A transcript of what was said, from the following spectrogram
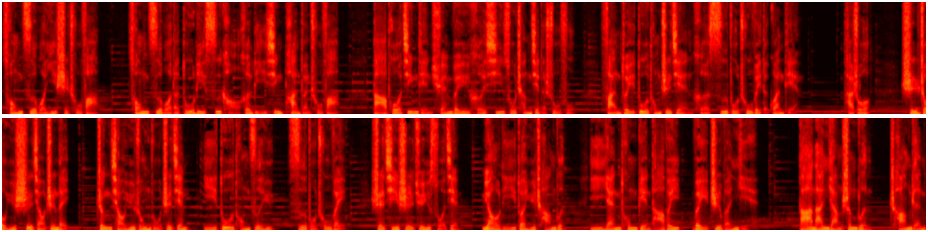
从自我意识出发，从自我的独立思考和理性判断出发，打破经典权威和习俗成见的束缚，反对多同之见和思不出位的观点。他说：“持咒于世教之内，争巧于荣辱之间，以多同自喻，思不出位，使其事决于所见，妙理断于常论，以言通辩达微，谓之文也。”达南养生论。常人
